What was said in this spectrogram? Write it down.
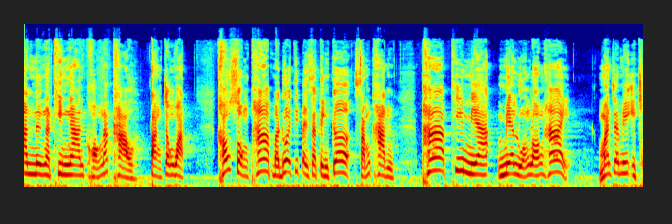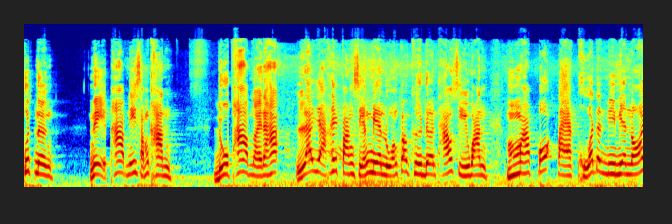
อันหนึงอะทีมงานของนักข่าวต่างจังหวัด เขาส่งภาพมาด้วยที่เป็นสติงเกอร์สำคัญ ภาพที่เมียเมียหลวงร้องไห้ มันจะมีอีกชุดหนึ่งนี่ภาพนี้สำคัญ ดูภาพหน่อยนะฮะและอยากให้ฟังเสียงเมียหลวงก็คือเดินเท้าสีวัน มาโป๊ะแตกผัวดันมีเมียน้อย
